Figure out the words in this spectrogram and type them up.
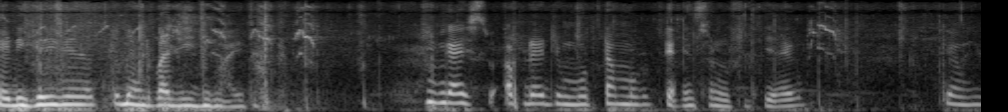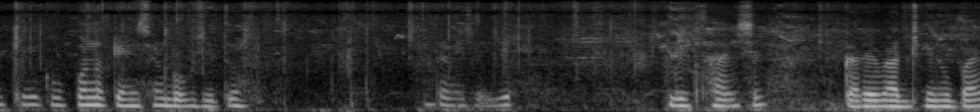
હેડી હેડીને તો બેન બાજી દી મારી ગાઈસ આપણે આજે મોટા મોટું ટેન્શન ઓછું થઈ જાય કેમ કે કૂપનનું ટેન્શન બહુ જ હતું. તમે જોઈએ. લેટ થાય છે. ઘરે વાત જોઈને ઊભા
